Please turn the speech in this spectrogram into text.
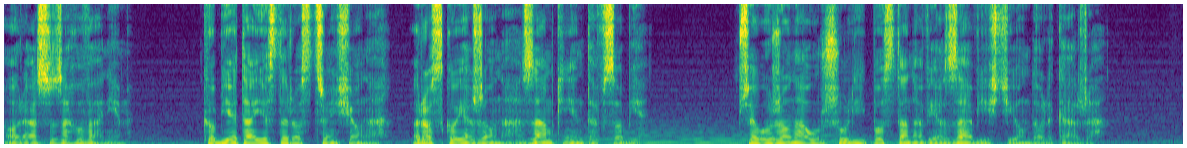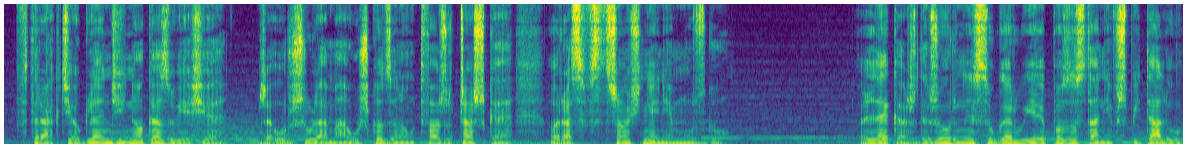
oraz zachowaniem. Kobieta jest roztrzęsiona, rozkojarzona, zamknięta w sobie. Przełożona Urszuli postanawia zawieźć ją do lekarza. W trakcie oględzin okazuje się, że Urszula ma uszkodzoną czaszkę oraz wstrząśnienie mózgu. Lekarz dyżurny sugeruje pozostanie w szpitalu,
